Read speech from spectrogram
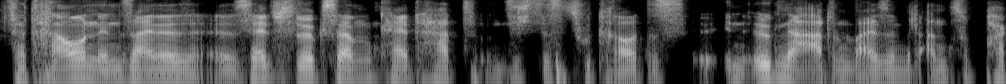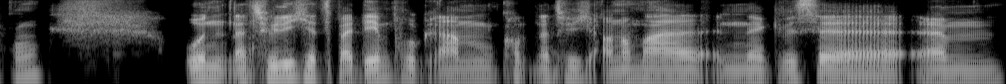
Vertrauen in seine Selbstwirksamkeit hat und sich das zutraut, das in irgendeiner Art und Weise mit anzupacken. Und natürlich jetzt bei dem Programm kommt natürlich auch nochmal eine gewisse ähm,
